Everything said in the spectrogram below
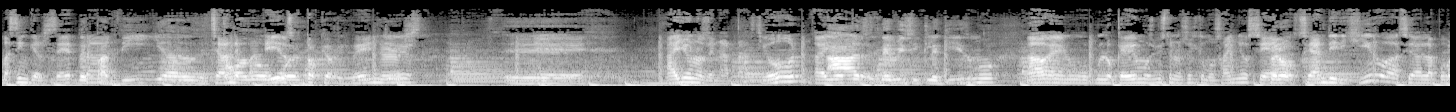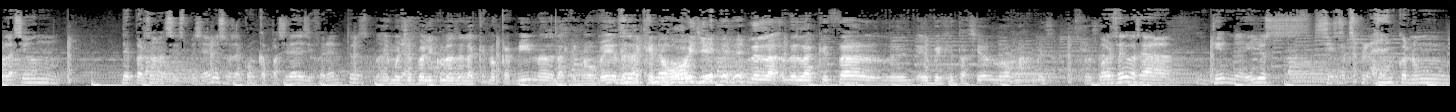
Mazinger Z, de pandillas, de se van de pandillas. Tokyo Revengers, Eh, eh, hay unos de natación, hay ah, otros... de bicicletismo. Ah, en lo que hemos visto en los últimos años se, Pero- se han dirigido hacia la población de personas especiales, o sea, con capacidades diferentes. Hay muchas Ya. películas de la que no camina, de la que no ve, de la que no oye, de la, de la que está en, en vegetación, no mames. O sea, Por eso o sea, ellos sí se explayan con un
